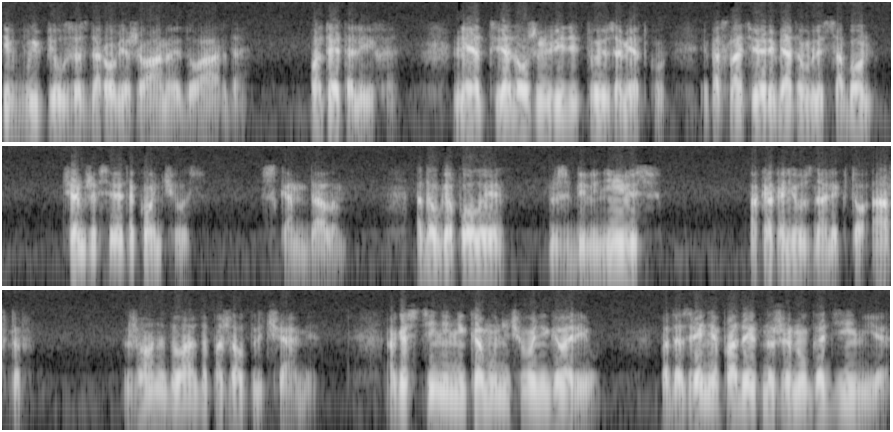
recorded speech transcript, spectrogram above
и выпил за здоровье Жоана Эдуарда. «Вот это лихо! Нет, я должен видеть твою заметку» и послать ее ребятам в Лиссабон. Чем же все это кончилось? Скандалом. А долгополые взбеленились. А как они узнали, кто автор? Жоан Эдуардо пожал плечами. О гостине никому ничего не говорил. Подозрение падает на жену Годинья.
